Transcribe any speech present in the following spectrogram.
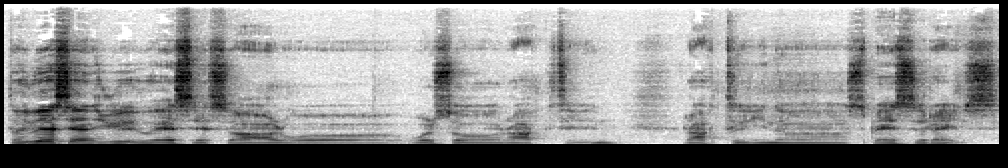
the US and USSR were also locked in, locked in a space race.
